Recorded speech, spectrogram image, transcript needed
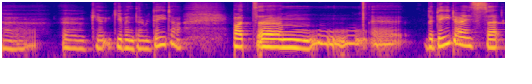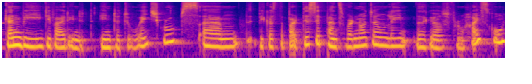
uh, given their data. But um, the data is, uh, can be divided into two age groups um, because the participants were not only the girls from high school,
